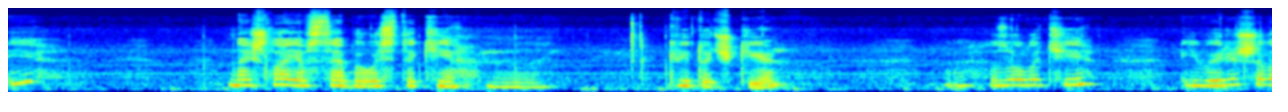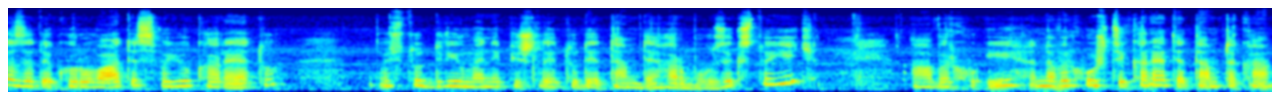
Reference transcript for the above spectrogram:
І знайшла я в себе ось такі квіточки золоті і вирішила задекорувати свою карету. Ось тут дві в мене пішли туди, там, де гарбузик стоїть. А верху, і на верхушці карети там така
